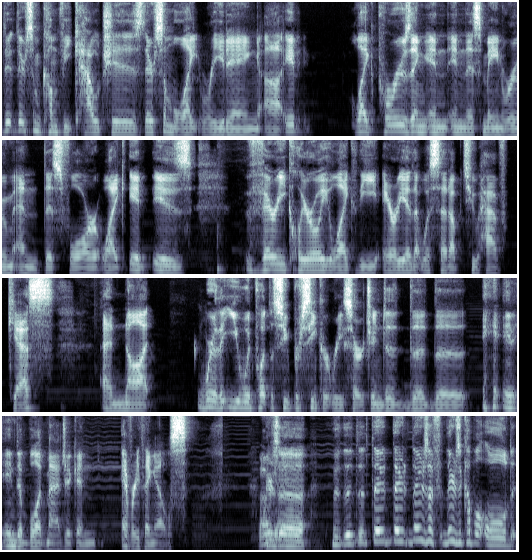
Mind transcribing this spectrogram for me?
Th- there's some comfy couches. There's some light reading. Uh, it like perusing in in this main room and this floor. Like it is very clearly like the area that was set up to have guests and not where that you would put the super secret research into the the in, into blood magic and everything else. There's a the, the, the, there, there's a there's a couple old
